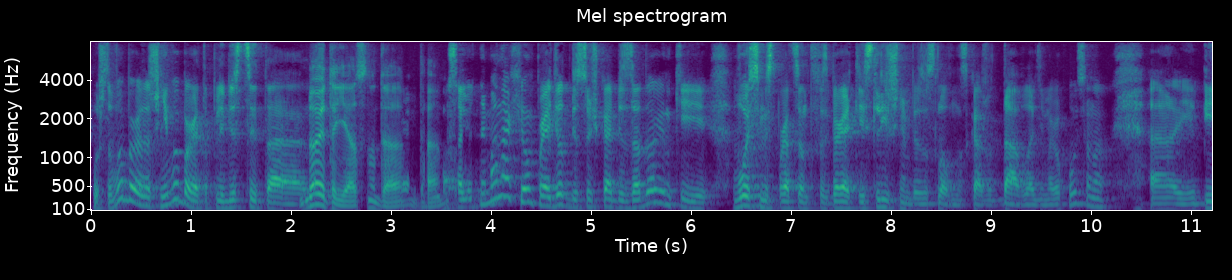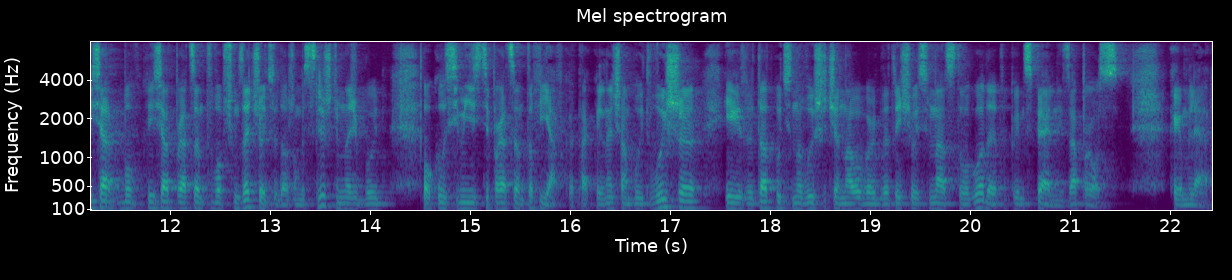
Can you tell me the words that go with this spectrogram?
Потому что выборы, это же не выборы, это плебисцит, а... Ну, это ясно, да. да. Абсолютной монархии, он пройдет без сучка, без задоринки. И 80% избирателей с лишним, безусловно, скажут «да» Владимиру Путину. А, и 50%, 50% в общем зачете должно быть с лишним, значит, будет около 70% явка. Так или иначе, он будет выше, и результат Путина выше, чем на выборах 2018 года. Это принципиальный запрос Кремля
